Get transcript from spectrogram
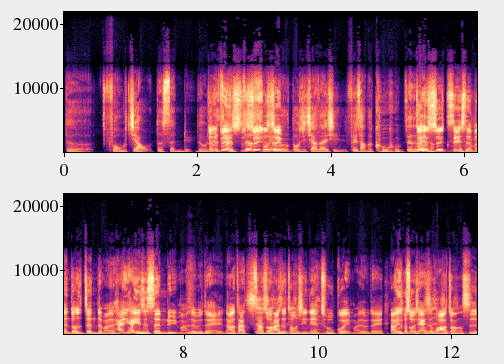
的。佛教的僧侣，对，我觉得这这所有的东西加在一起，非常的酷，真的。对，所以这些身份都是真的嘛？他他也是僧侣嘛，对不对？然后他他说他是同性恋出柜嘛，对不对？然后又说现在是化妆师，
